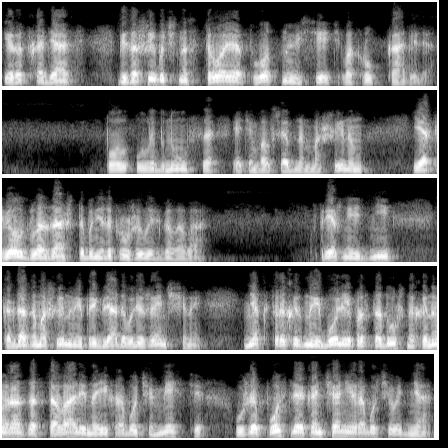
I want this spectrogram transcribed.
и расходясь, безошибочно строя плотную сеть вокруг кабеля. Пол улыбнулся этим волшебным машинам и отвел глаза, чтобы не закружилась голова. В прежние дни, когда за машинами приглядывали женщины, некоторых из наиболее простодушных иной раз заставали на их рабочем месте уже после окончания рабочего дня,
